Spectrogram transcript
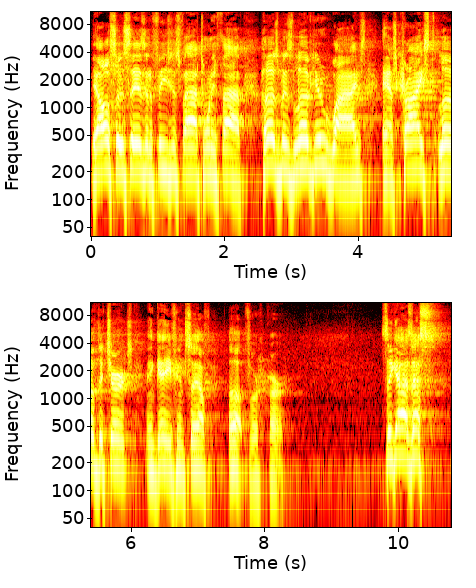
It also says in Ephesians 5 25, Husbands, love your wives as Christ loved the church and gave himself up for her. See, guys, that's,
